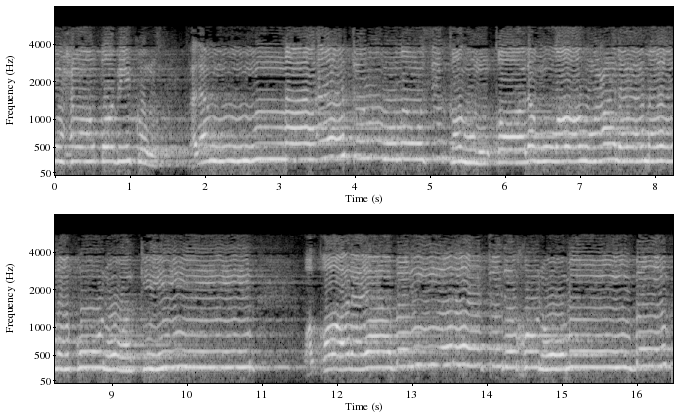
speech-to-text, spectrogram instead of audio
يحاط بكم. فلما آتوا موثقهم قال الله على ما نقول وكيل. وقال يا بني لا تدخلوا من باب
